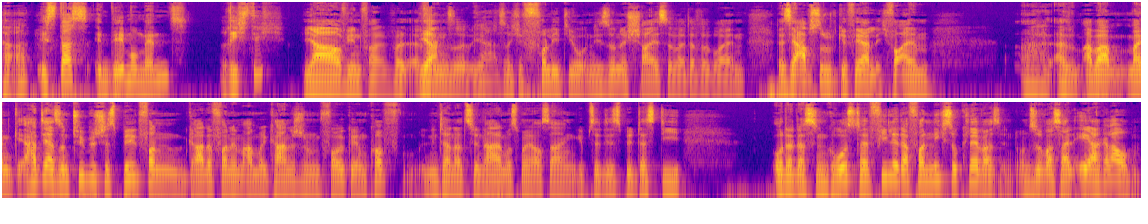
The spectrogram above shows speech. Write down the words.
Ja, Ist das in dem Moment richtig? Ja auf jeden Fall. Weil, äh, Ja? wenn so, ja, solche Vollidioten, die so eine Scheiße weiter verbreiten, das ist ja absolut gefährlich. Vor allem, ah, also, aber man hat ja so ein typisches Bild von, gerade von dem amerikanischen Volke im Kopf, international muss man ja auch sagen, gibt's ja dieses Bild, dass die, oder dass ein Großteil, viele davon nicht so clever sind und sowas halt eher glauben.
